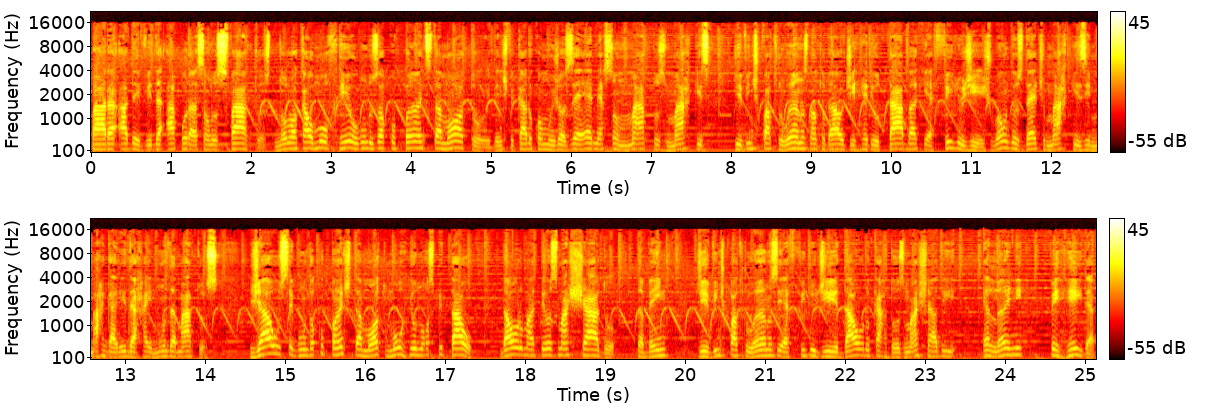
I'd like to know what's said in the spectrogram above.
para a devida apuração dos fatos. No local morreu um dos ocupantes da moto, identificado como José Emerson Matos Marques, de 24 anos, natural de Heriutaba, que é filho de João Deusdete Marques e Margarida Raimunda Matos. Já o segundo ocupante da moto morreu no hospital, Dauro Mateus Machado, também de 24 anos e é filho de Dauro Cardoso Machado e Elaine Ferreira.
